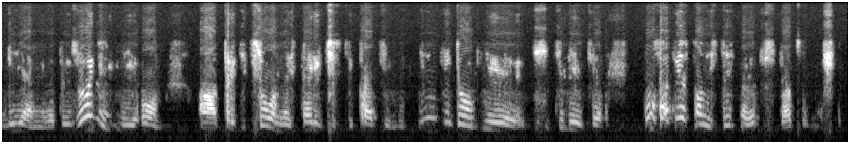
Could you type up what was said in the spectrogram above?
влияние в этой зоне, и он а, традиционно исторический противник Индии долгие десятилетия, ну, соответственно, он, естественно, в эту ситуацию вмешивается.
